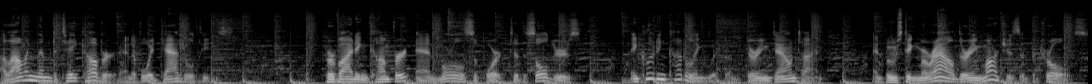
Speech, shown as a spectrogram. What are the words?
allowing them to take cover and avoid casualties, providing comfort and moral support to the soldiers, including cuddling with them during downtime, and boosting morale during marches and patrols.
